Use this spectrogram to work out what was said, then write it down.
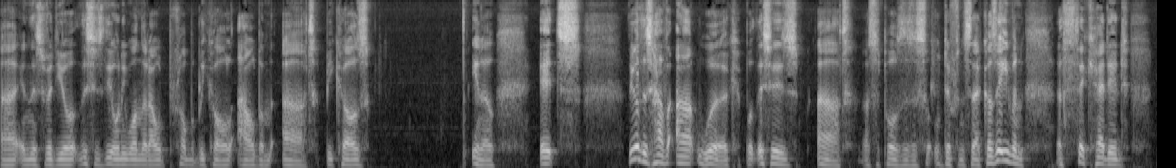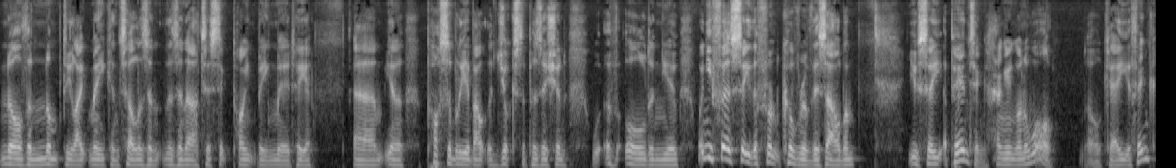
uh, in this video, this is the only one that I would probably call album art because, you know, it's. The others have artwork, but this is art. I suppose there's a subtle difference there because even a thick-headed northern numpty like me can tell there's an, there's an artistic point being made here um, you know, possibly about the juxtaposition of old and new. When you first see the front cover of this album, you see a painting hanging on a wall. Okay, you think?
